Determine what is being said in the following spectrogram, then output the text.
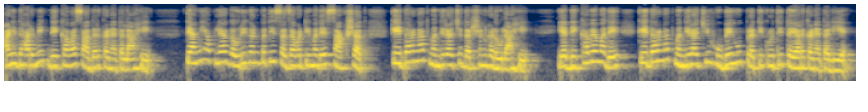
आणि धार्मिक देखावा सादर करण्यात आला आहे. त्यांनी आपल्या गौरी गणपती सजावटीमध्ये साक्षात केदारनाथ मंदिराचे दर्शन घडवलं आहे. या देखाव्यामध्ये केदारनाथ मंदिराची हुबेहूब प्रतिकृती तयार करण्यात आली आहे.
